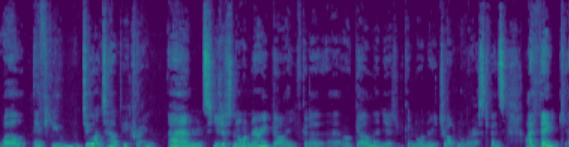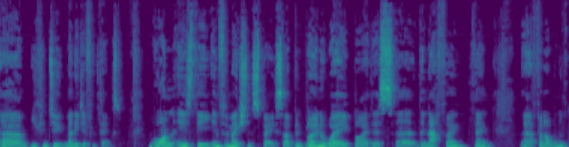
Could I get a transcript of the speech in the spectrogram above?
Well, if you do want to help Ukraine and you're just an ordinary guy, you've got a uh, or girl, and you've got an ordinary job and all the rest of it, I think um, you can do many different things. One is the information space. I've been blown away by this uh, the NAFO thing uh, phenomenon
